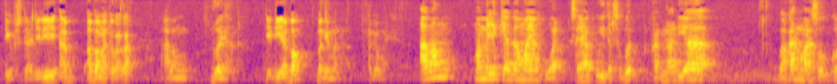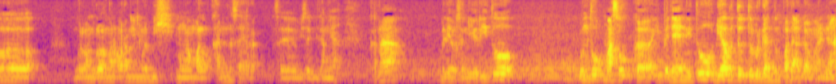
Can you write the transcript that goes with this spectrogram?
Tiga saudara. Jadi ab- abang atau kakak? Abang duanya. Jadi abang bagaimana agamanya? Abang memiliki agama yang kuat, saya akui tersebut karena dia bahkan masuk ke golongan-golongan orang yang lebih mengamalkan saya saya bisa bilang ya. Karena beliau sendiri itu untuk masuk ke IPDN itu dia betul-betul bergantung pada agamanya.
